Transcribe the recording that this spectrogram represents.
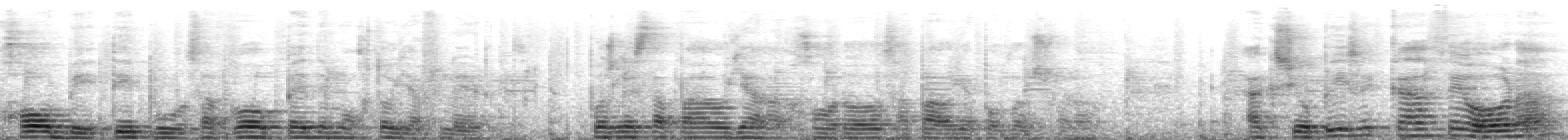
χόμπι τύπου θα βγω 5 με 8 για φλερτ. Πώς λες, θα πάω για χορό, θα πάω για ποδόσφαιρο. Αξιοποίησε κάθε ώρα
